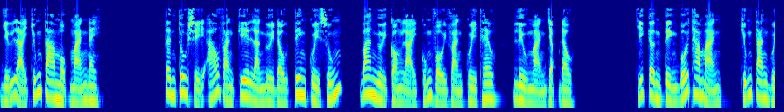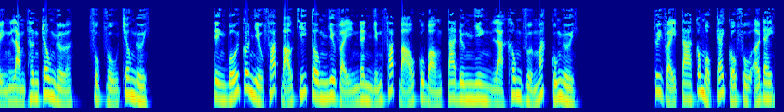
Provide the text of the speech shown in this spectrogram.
giữ lại chúng ta một mạng này. Tên tu sĩ áo vàng kia là người đầu tiên quỳ xuống, ba người còn lại cũng vội vàng quỳ theo, liều mạng dập đầu. Chỉ cần tiền bối tha mạng, chúng tan nguyện làm thân trâu ngựa, phục vụ cho người. Tiền bối có nhiều pháp bảo chí tôn như vậy nên những pháp bảo của bọn ta đương nhiên là không vừa mắt của người. Tuy vậy ta có một cái cổ phù ở đây,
